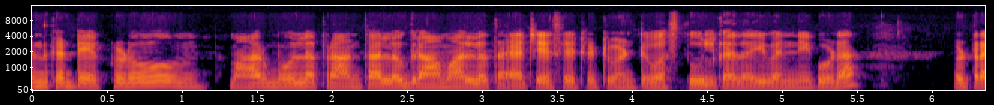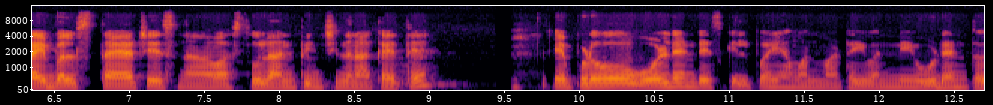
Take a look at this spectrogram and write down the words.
ఎందుకంటే ఎక్కడో మారుమూల ప్రాంతాల్లో గ్రామాల్లో తయారు చేసేటటువంటి వస్తువులు కదా ఇవన్నీ కూడా ట్రైబల్స్ తయారు చేసిన వస్తువులు అనిపించింది నాకైతే. ఎప్పుడో ఓల్డెన్ డేస్కి వెళ్ళిపోయామన్నమాట ఇవన్నీ వుడెన్తో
